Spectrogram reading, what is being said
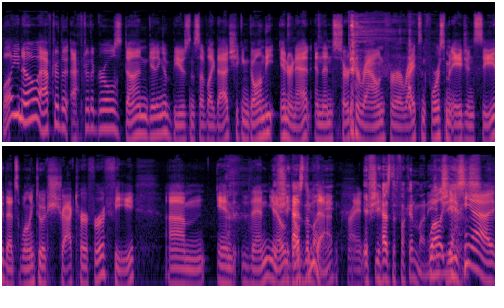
well, you know, after the after the girl's done getting abused and stuff like that, she can go on the internet and then search around for a rights enforcement agency that's willing to extract her for a fee. Um, and then you If know she has the money, that, right? If she has the fucking money. well Jesus. yeah, yeah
